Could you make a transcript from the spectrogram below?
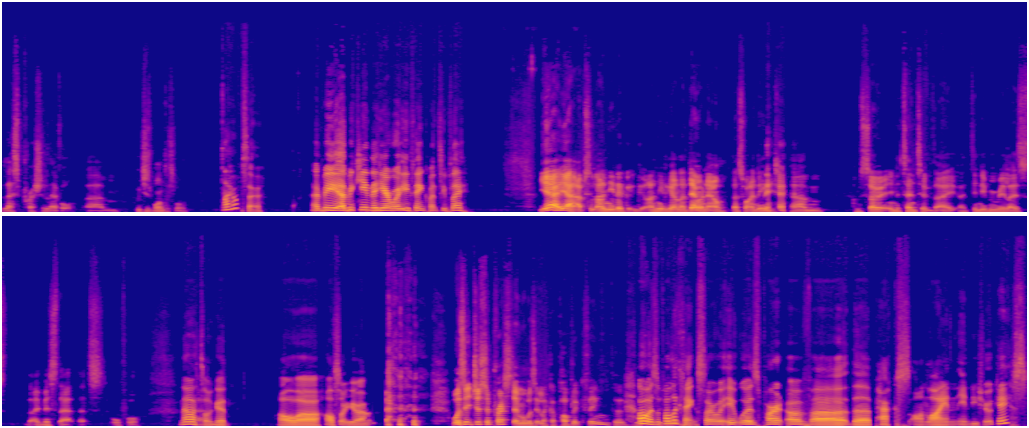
less pressure level, um, which is wonderful. I hope so. I'd be I'd be keen to hear what you think once you play. Yeah, yeah, absolutely. I need to g- I need to get on that demo now. That's what I need. um, I'm so inattentive that I, I didn't even realize that I missed that. That's awful. No, it's all Um, good. I'll uh I'll sort you out. was it just a press demo? Was it like a public thing? The, the- Oh, it was a public thing. So it was part of uh, the PAX Online Indie Showcase.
